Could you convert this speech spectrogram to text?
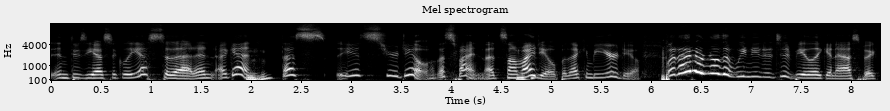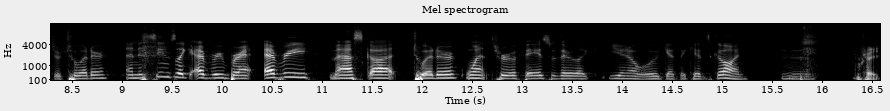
enthusiastically yes to that. And again, Mhm. that's it's your deal. That's fine. That's not my deal, but that can be your deal. But I don't know that we need it to be like an aspect of Twitter. And it seems like every brand, every mascot Twitter went through a phase where they were like, you know, what would get the kids going. Mm. right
